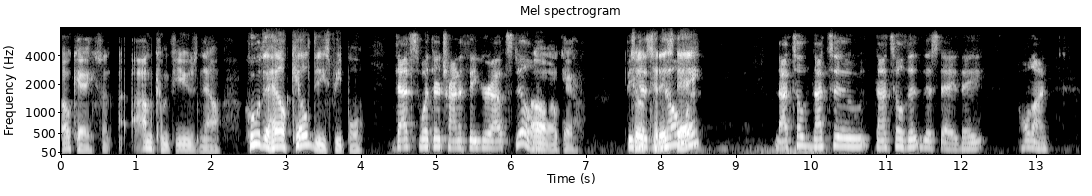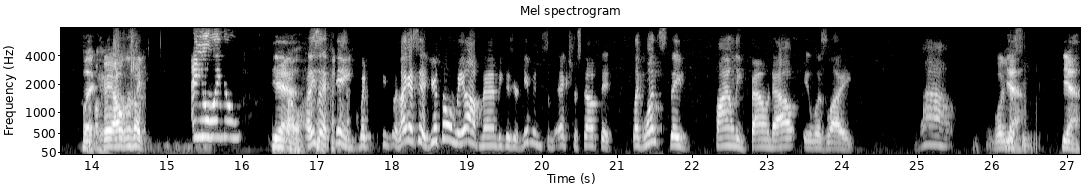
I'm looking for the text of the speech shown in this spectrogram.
Okay, so I- I'm confused now. Who the hell killed these people? That's what they're trying to figure out still. Oh, okay. because to this no day? one- not till not to not till th- this day. They hold on, but Okay. Okay, I was like, I know, I know. Yeah, Oh. At least I think. But like I said, you're throwing me off, man, because you're giving some extra stuff that, like, once they finally found out, it was like, wow. Well, Yeah. see. Yeah.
